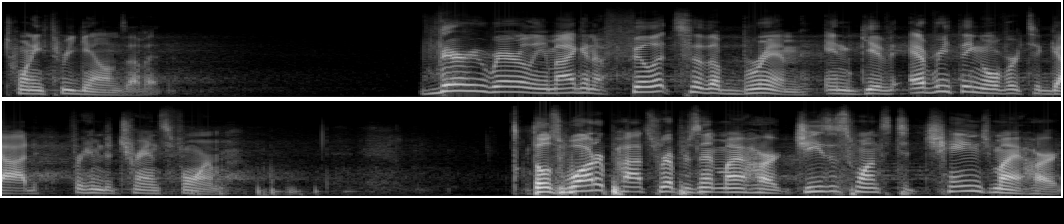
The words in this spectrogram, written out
23 gallons of it. Very rarely am I going to fill it to the brim and give everything over to God for Him to transform. Those water pots represent my heart. Jesus wants to change my heart.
